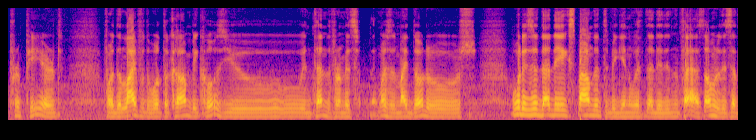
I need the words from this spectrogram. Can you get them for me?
prepared for the life of the world to come because you intended for a mitzvah. My dorush. What is it that they expounded to begin with that they didn't fast? Omru, they said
